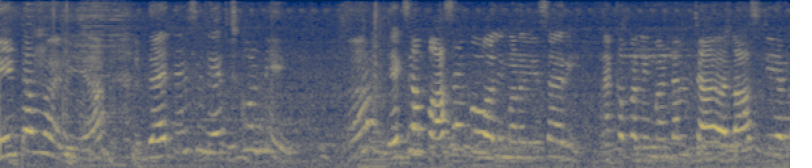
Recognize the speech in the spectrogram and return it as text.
ఏంటమ్మా అది దయచేసి నేర్చుకోండి ఎగ్జామ్ పాస్ అయిపోవాలి మనం ఈసారి నక్కపల్లి మండలం లాస్ట్ ఇయర్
